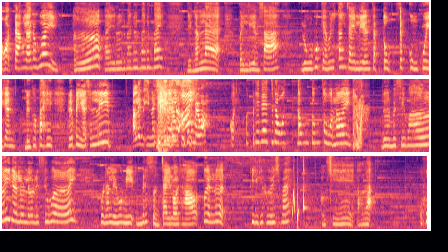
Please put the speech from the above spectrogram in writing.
ออดดังแล้วนะเว้ยเออ ไปเดินไปเดินไปเดินไปอย่างนั้นแหละ ไปเรียนซะรู้พวกแกไม่ได้ตั้งใจเรียนจับตุกจับกลุ่มคุยกันเดินเข้าไปเดินไปอย่างนี้ฉันรีบ อะไรนะอินนะชิโดนตัวทำไมวะโอ๊ยไม่ได้จะโดนดมดมตูดเลย เดินไปสิวะเอ้ยเดินเร็วๆเลยสิเว้ย พวกนั้นเรียนพวกนี้ไม่ได้สนใจรอยเท้า เปื้อนเลือดที่อยู่ที่พื้นใช่ไหมโอเค เอาละโอ้โห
